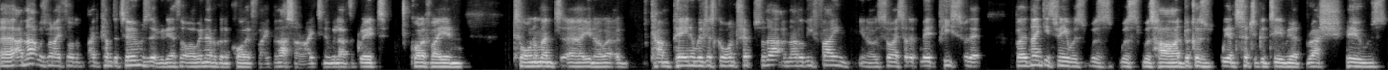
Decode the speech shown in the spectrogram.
Uh, and that was when I thought I'd come to terms with it. Really, I thought, oh, we're never going to qualify, but that's all right. You know, we'll have the great qualifying tournament, uh, you know, campaign, and we'll just go on trips with that, and that'll be fine. You know, so I sort of made peace with it. But '93 was was was was hard because we had such a good team. We had Rush, Hughes,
